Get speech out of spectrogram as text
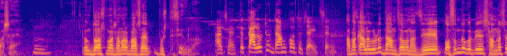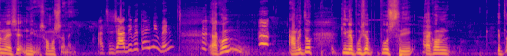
বাসায়। এবং দশ মাস আমার বাসায় পুষতেছে এগুলো। আচ্ছা তো কালোটার দাম কত চাইছেন? আবার কালো গরুর দাম যাব না যে পছন্দ করবে সে সামনাসামনি এসে নিবে সমস্যা নাই। আচ্ছা যা দিবে তাই নেবেন? এখন আমি তো কিনে পুষে পুষছি এখন এ তো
